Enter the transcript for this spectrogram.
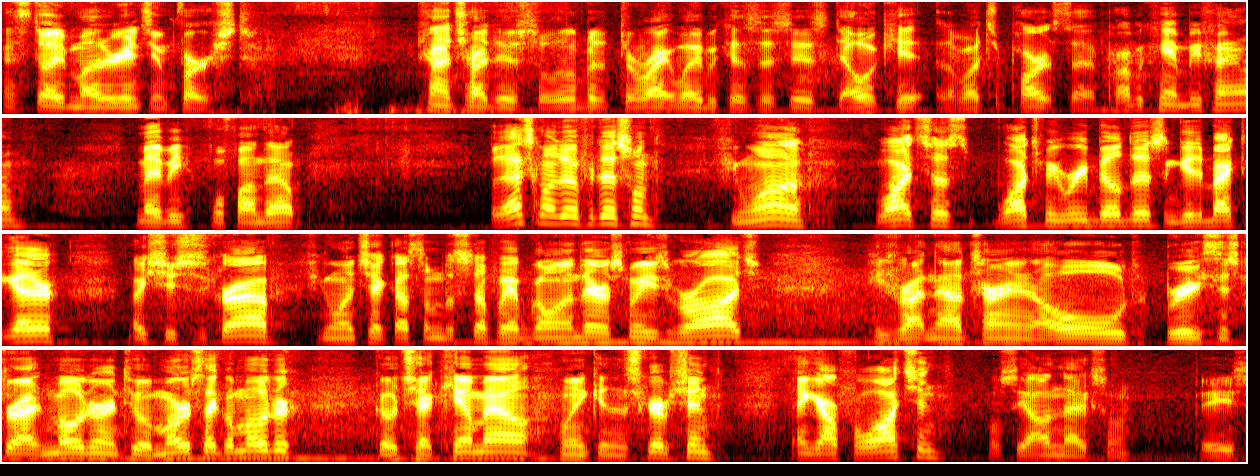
and study mother engine first. Kind of try to do this a little bit the right way because this is delicate and a bunch of parts that probably can't be found. Maybe we'll find out. But that's gonna do it for this one. If you want to watch us, watch me rebuild this and get it back together, make sure you subscribe. If you want to check out some of the stuff we have going on there at Smitty's Garage, he's right now turning an old Briggs & Stratton motor into a motorcycle motor. Go check him out, link in the description. Thank y'all for watching. We'll see y'all next one. Peace.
